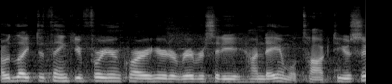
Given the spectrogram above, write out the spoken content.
I would like to thank you for your inquiry here to River City Hyundai, and we'll talk to you soon.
